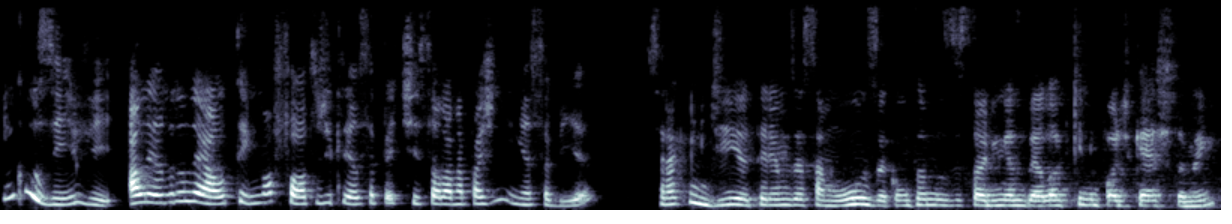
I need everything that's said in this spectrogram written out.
Inclusive, a Leandra Leal tem uma foto de criança petista lá na pagininha, sabia? Será que um dia teremos essa musa contando as historinhas dela aqui no podcast também?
